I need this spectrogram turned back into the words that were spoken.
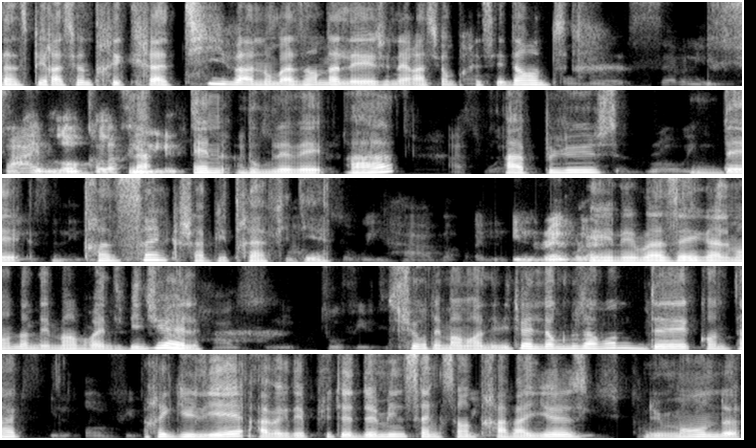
d'inspiration très créatives en nous basant dans les générations précédentes. La NWA a plus de 35 chapitres affiliés. Et elle est basée également dans des membres individuels, sur des membres individuels. Donc, nous avons des contacts régulier avec des plus de 2500 travailleuses du monde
